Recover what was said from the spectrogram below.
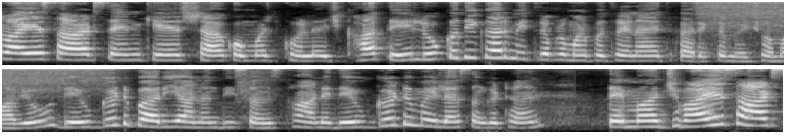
વાયએસ આર્ટ્સ એન્ડ કે શાહ કોમર્સ કોલેજ ખાતે લોક અધિકાર મિત્ર પ્રમાણપત્ર એનાયત કાર્યક્રમ યોજવામાં આવ્યો. દેવગઢ બારી આનંદી સંસ્થા અને દેવગઢ મહિલા સંગઠન તેમજ Y S arts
